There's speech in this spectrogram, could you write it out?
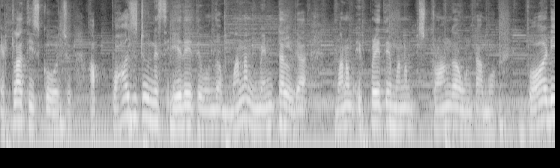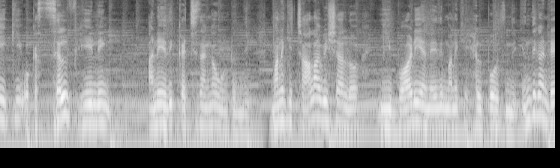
ఎట్లా తీసుకోవచ్చు? ఆ పాజిటివ్నెస్ ఏదైతే ఉందో మనం మెంటల్గా మనం ఎప్పుడైతే మనం స్ట్రాంగ్గా ఉంటామో బాడీకి ఒక సెల్ఫ్ హీలింగ్ అనేది ఖచ్చితంగా ఉంటుంది. మనకి చాలా విషయాల్లో ఈ బాడీ అనేది మనకి హెల్ప్ అవుతుంది. ఎందుకంటే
